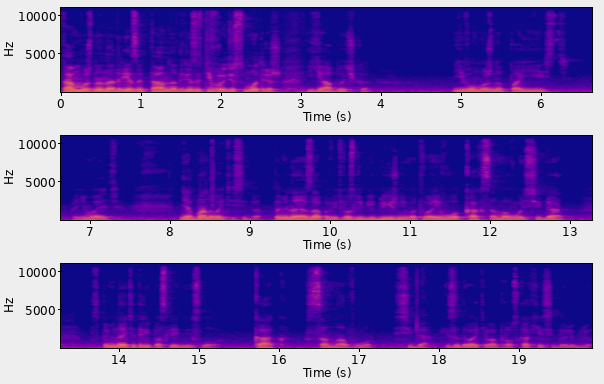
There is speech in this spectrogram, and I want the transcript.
там можно надрезать, там надрезать, и вроде смотришь, яблочко, его можно поесть, понимаете? Не обманывайте себя. Вспоминая заповедь «возлюби ближнего твоего, как самого себя», вспоминайте три последних слова. «Как самого себя». И задавайте вопрос, как я себя люблю.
